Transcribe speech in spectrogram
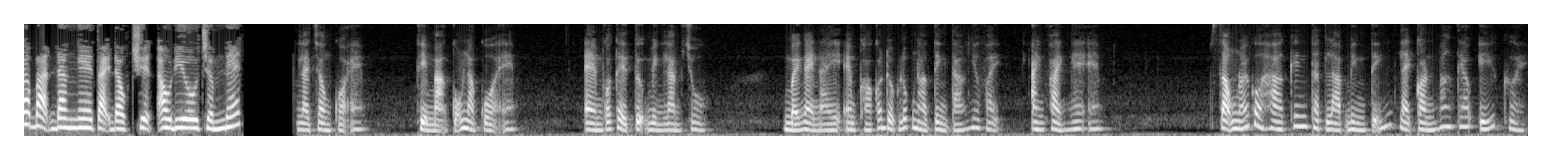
Các bạn đang nghe tại đọc chuyện audio.net Là chồng của em, thì mạng cũng là của em. Em có thể tự mình làm chủ. Mấy ngày nay em khó có được lúc nào tỉnh táo như vậy, anh phải nghe em. Giọng nói của Hà Kinh thật là bình tĩnh lại còn mang theo ý cười.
